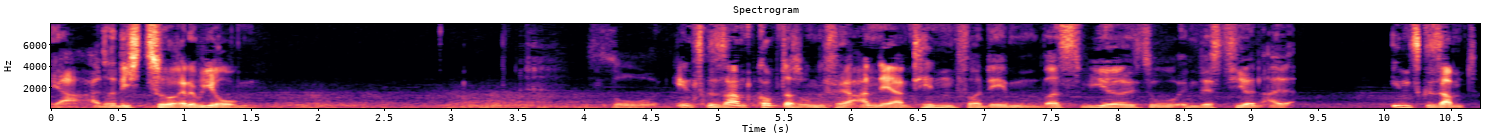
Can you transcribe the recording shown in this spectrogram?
Ja, also nicht zur Renovierung. So, insgesamt kommt das ungefähr annähernd hin von dem, was wir so investieren, all, insgesamt.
